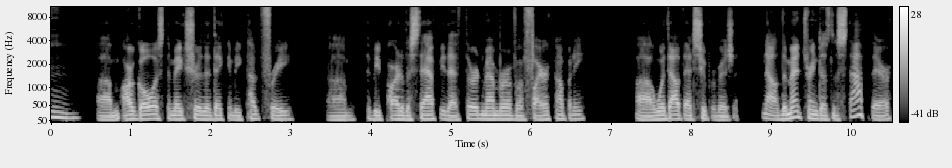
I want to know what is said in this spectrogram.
Mm. Um, our goal is to make sure that they can be cut free um, to be part of the staff, be that third member of a fire company uh, without that supervision. Now, the mentoring doesn't stop there.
